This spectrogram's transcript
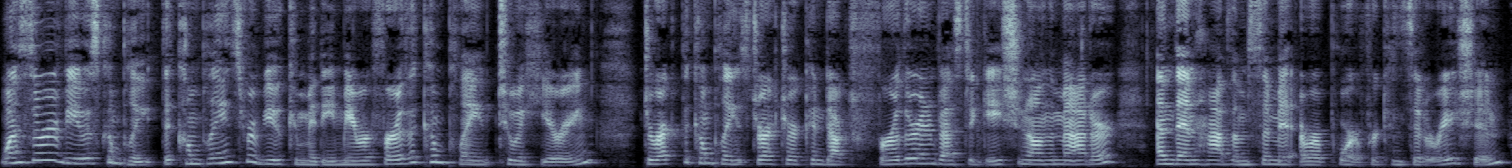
Once the review is complete, the Complaints Review Committee may refer the complaint to a hearing, direct the Complaints Director to conduct further investigation on the matter, and then have them submit a report for consideration,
